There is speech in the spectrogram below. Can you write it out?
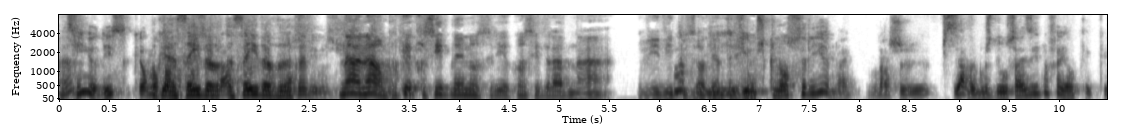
Hã? Sim, eu disse que ele não Porque a saída- a saída de vimos- não, não, porque é que o Sidney não seria considerado na A? Vi de episódio e anterior. vimos que não seria, não é? Nós eh, precisávamos de um 6 e não foi ele que, que,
